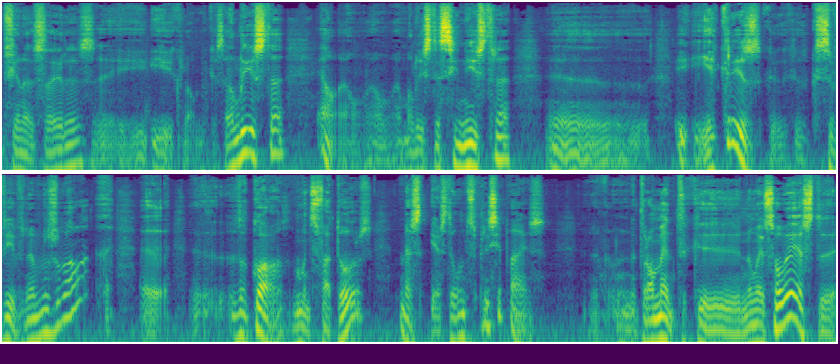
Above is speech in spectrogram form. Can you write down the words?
financeiras e, económicas. A lista é, é, é uma lista sinistra e, a crise que, se vive na Venezuela decorre de muitos fatores, mas este é um dos principais. Naturalmente que não é só este.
